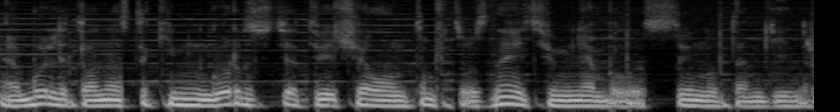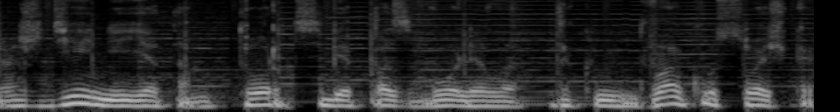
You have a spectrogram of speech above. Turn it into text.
А более того, она с таким гордостью отвечала на том, что, знаете, у меня было сыну там день рождения, я там торт себе позволила. Так, два кусочка.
